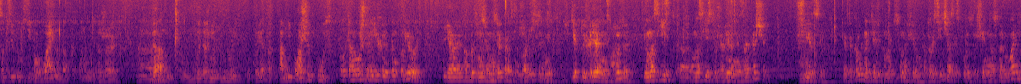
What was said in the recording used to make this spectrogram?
сабституты типа Вайна, там, как там, это же, э, Да. вы даже не упомянули конкурентов, там не проще путь. Потому что их конкурировать, я об этом уже многократно говорил с людьми, те, кто их реально использует. И у нас есть, э, у нас есть уже реальный заказчик в Швеции. Это крупная телекоммуникационная фирма, которая сейчас использует решение на основе Вайна,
